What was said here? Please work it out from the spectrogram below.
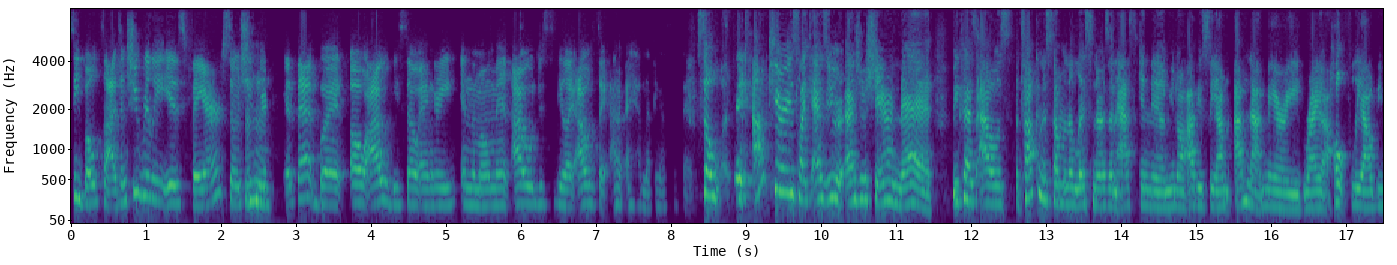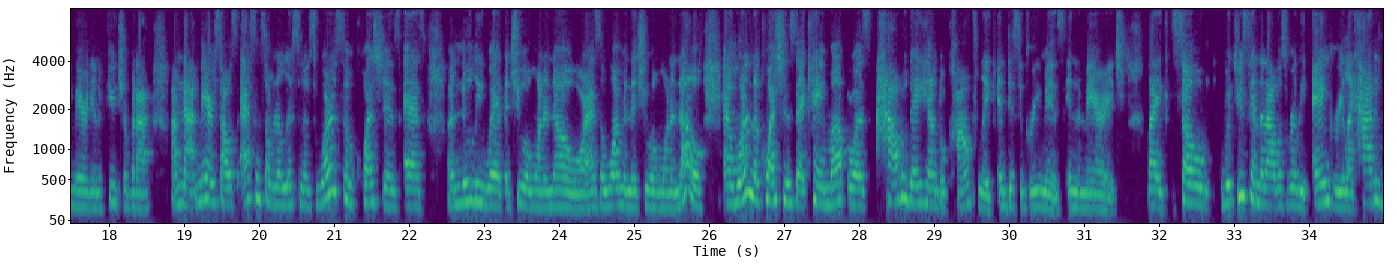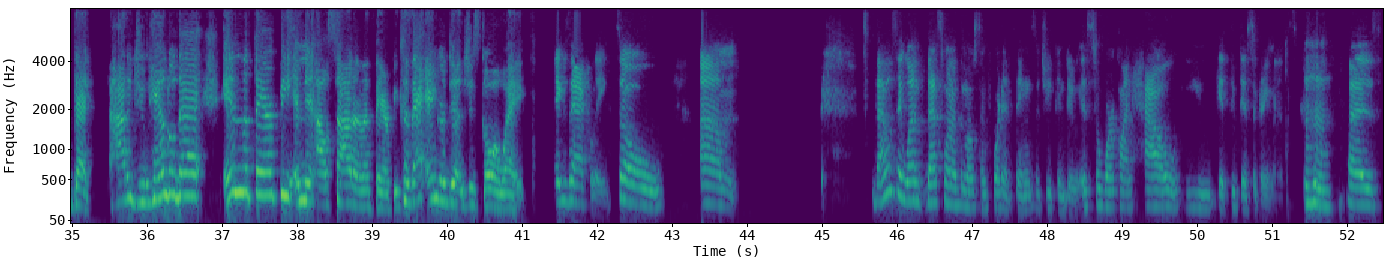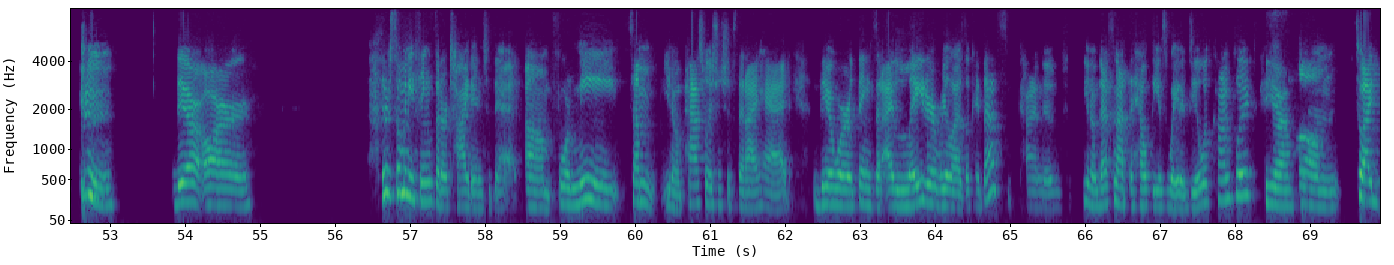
see both sides and she really is fair so she mm-hmm. at that but oh i will be so angry in the moment. I would just be like i would say I, I, have nothing else to say. So i'm curious like as you're as you're sharing that because i was talking to some of the listeners and asking them you know obviously i'm i'm not married right? Hopefully i'll be married in the future but i i'm not married. So i was asking some of the listeners what are some questions as a newlywed that you would want to know or as a woman that you would want to know? And one of the questions that came up was how do they handle conflict and disagreements in the marriage. Like, so with you saying that I was really angry, like, how did that how did you handle that in the therapy and then outside of the therapy because that anger didn't just go away exactly so um I would say one that's one of the most important things that you can do is to work on how you get through disagreements mm-hmm. because there are there's so many things that are tied into that. Um, for me, some you know past relationships that I had, there were things that I later realized, okay, that's kind of you know that's not the healthiest way to deal with conflict. Yeah. Um. So I,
